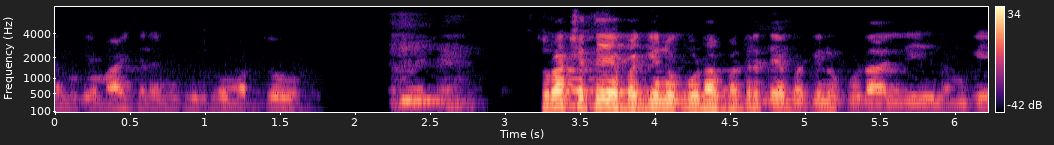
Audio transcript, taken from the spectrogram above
ನಮಗೆ ಮಾಹಿತಿಯನ್ನು ನೀಡಿದ್ರು. ಮತ್ತು ಸುರಕ್ಷತೆಯ ಬಗ್ಗೆನೂ ಕೂಡ, ಭದ್ರತೆಯ ಬಗ್ಗೆನೂ ಕೂಡ ಅಲ್ಲಿ ನಮಗೆ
